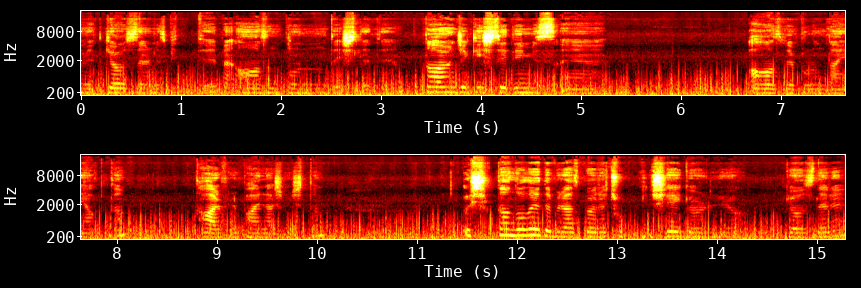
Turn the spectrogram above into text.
evet gözlerimiz bitti. Ben ağzını burnunu da işledim. Daha önceki işlediğimiz e, ağız ve burundan yaptım. Tarifini paylaşmıştım. Işıktan dolayı da biraz böyle çok şey görülüyor gözleri.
